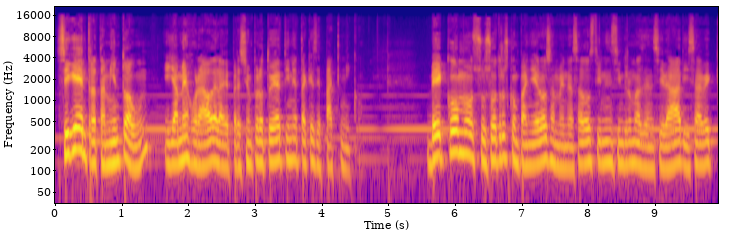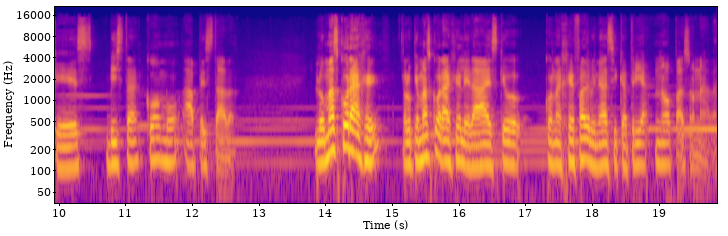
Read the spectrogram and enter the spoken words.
Sigue en tratamiento aún y ya ha mejorado de la depresión, pero todavía tiene ataques de pánico. Ve cómo sus otros compañeros amenazados tienen síndromes de ansiedad y sabe que es vista como apestada. Lo más coraje, lo que más coraje le da es que con la jefa de la unidad de psiquiatría no pasó nada.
